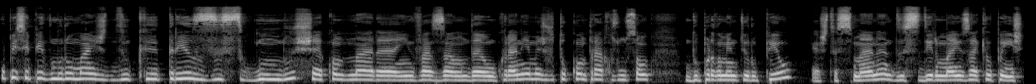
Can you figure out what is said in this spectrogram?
O PCP demorou mais do que 13 segundos a condenar a invasão da Ucrânia, mas votou contra a resolução do Parlamento Europeu, esta semana, de ceder meios àquele país.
